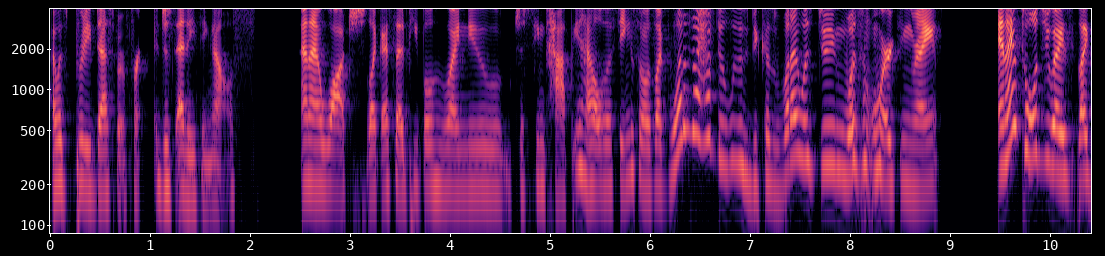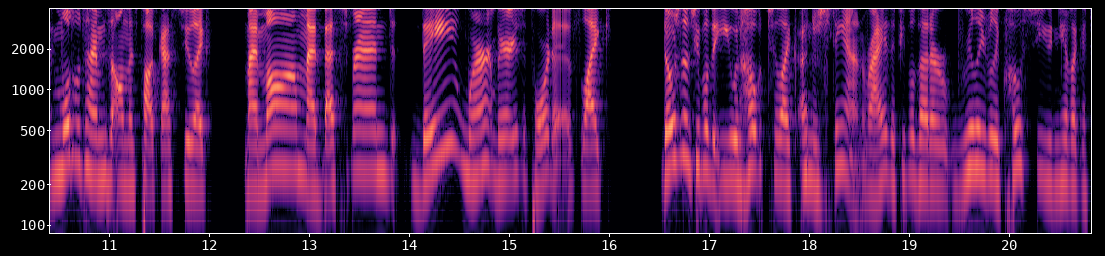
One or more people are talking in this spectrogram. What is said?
I was pretty desperate for just anything else. And I watched, like I said, people who I knew just seemed happy and had all the things. So I was like, what did I have to lose? Because what I was doing wasn't working, right? And I've told you guys like multiple times on this podcast too, like my mom, my best friend, they weren't very supportive. Like those are those people that you would hope to like understand, right? The people that are really, really close to you and you have like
